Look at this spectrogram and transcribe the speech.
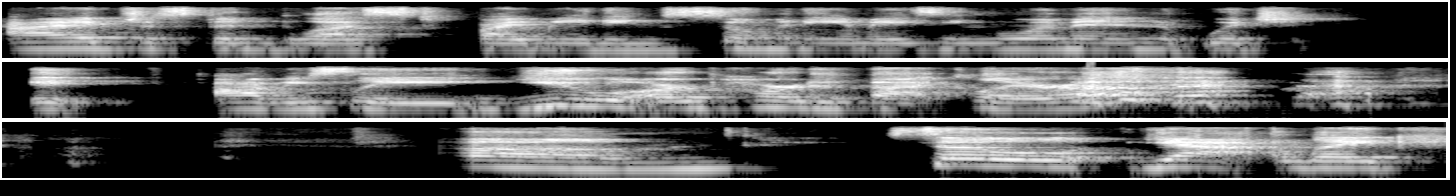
I've just been blessed by meeting so many amazing women which it obviously you are part of that Clara um, so yeah, like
